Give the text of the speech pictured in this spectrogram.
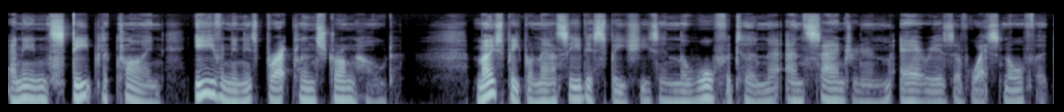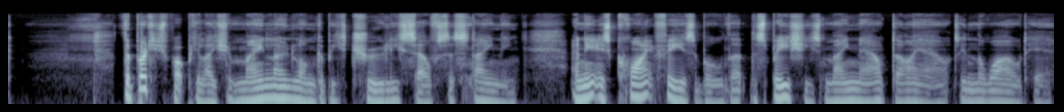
and in steep decline, even in its Breckland stronghold. Most people now see this species in the Wolferton and Sandringham areas of West Norfolk. The British population may no longer be truly self sustaining, and it is quite feasible that the species may now die out in the wild here.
